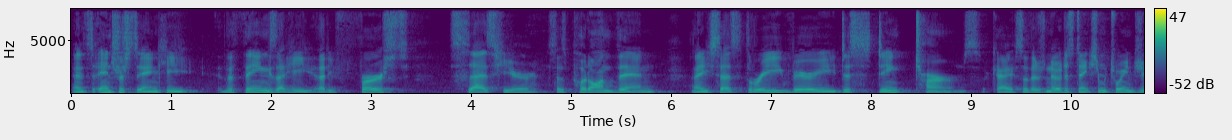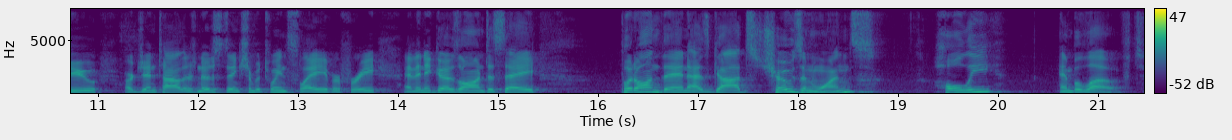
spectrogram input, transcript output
And it's interesting, he, the things that he, that he first says here says, put on then, and he says three very distinct terms. Okay, so there's no distinction between Jew or Gentile, there's no distinction between slave or free. And then he goes on to say, Put on then as God's chosen ones, holy and beloved.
